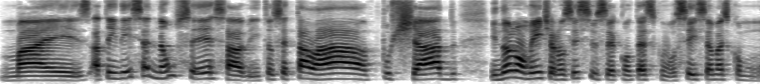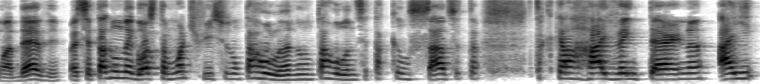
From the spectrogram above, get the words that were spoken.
Mas a tendência é não ser, sabe? Então você tá lá puxado. E normalmente, eu não sei se isso acontece com você, isso é mais como uma dev, mas você tá num negócio, tá muito difícil, não tá rolando, não tá rolando, você tá cansado, você tá, tá com aquela raiva interna. Aí,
